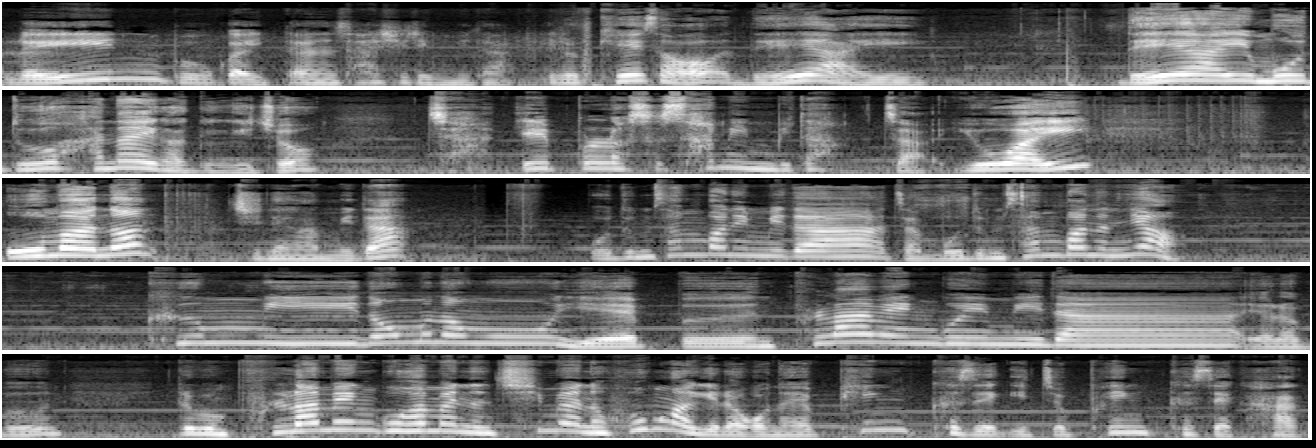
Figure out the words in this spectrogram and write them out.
레인보우가 있다는 사실입니다. 이렇게 해서 네 아이, 네 아이 모두 하나의 가격이죠. 자, 1 플러스 3입니다. 자, 요 아이 5만원 진행합니다. 모듬 3번입니다. 자, 모듬 3번은요. 금이 너무너무 예쁜 플라멩고입니다. 여러분, 여러분 플라멩고 하면은 치면은 홍학이라고 나요. 핑크색 있죠. 핑크색 학.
